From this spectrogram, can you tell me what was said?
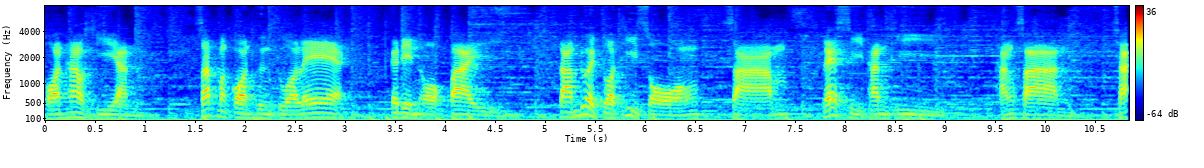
ค้อนห้าวเทียน ซัดมังกรพึงตัวแรก กระเด็นออกไป ตามด้วยตัวที่สองสามและสี่ทันทีทั้งซาน ใช้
